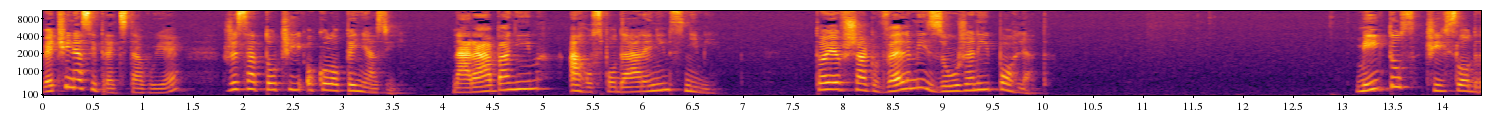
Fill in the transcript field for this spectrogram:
Väčšina si predstavuje, že sa točí okolo peňazí, narábaním a hospodárením s nimi. To je však veľmi zúžený pohľad. Mýtus číslo 2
